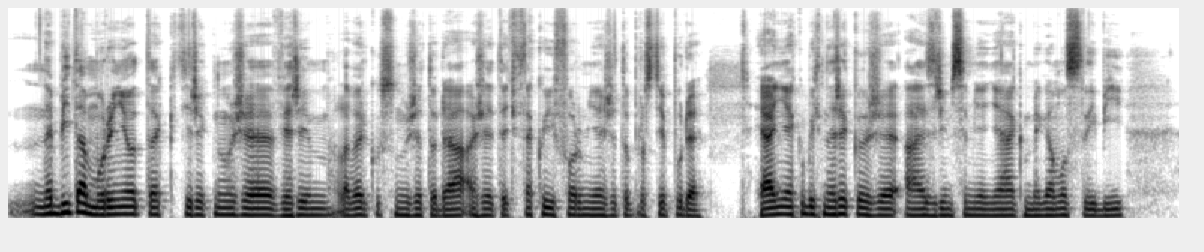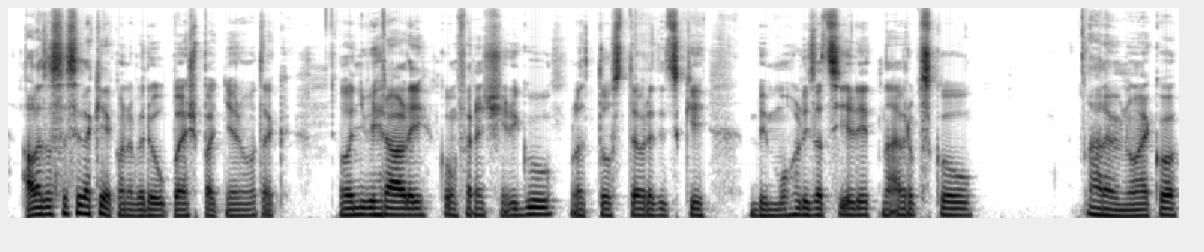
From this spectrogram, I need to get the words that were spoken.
nebýt tam Mourinho, tak ti řeknu, že věřím Leverkusenu, že to dá a že je teď v takové formě, že to prostě půjde. Já ani jako bych neřekl, že AS Řím se mě nějak mega moc líbí, ale zase si taky jako nevedou úplně špatně, no, tak loni vyhráli konferenční ligu, letos teoreticky by mohli zacílit na evropskou, a nevím, no, jako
